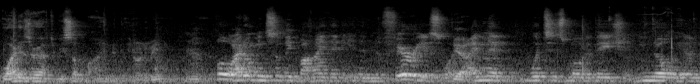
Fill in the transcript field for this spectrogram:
Why does there have to be something behind it? You know what I mean? Oh, I don't mean something behind it in a nefarious way. Yeah. I meant, what's his motivation? You know him,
